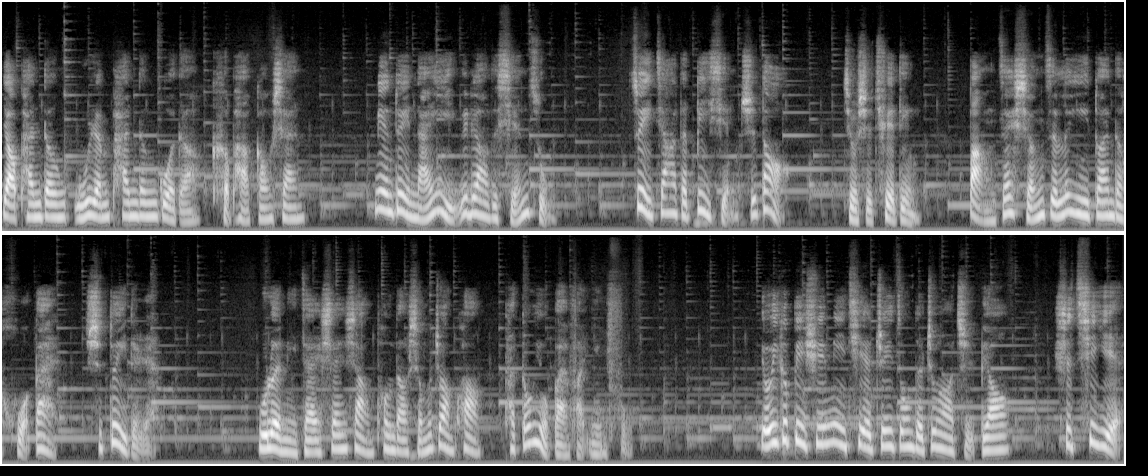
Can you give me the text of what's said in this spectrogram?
要攀登无人攀登过的可怕高山，面对难以预料的险阻，最佳的避险之道，就是确定绑在绳子另一端的伙伴是对的人。无论你在山上碰到什么状况，他都有办法应付。有一个必须密切追踪的重要指标。是企业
